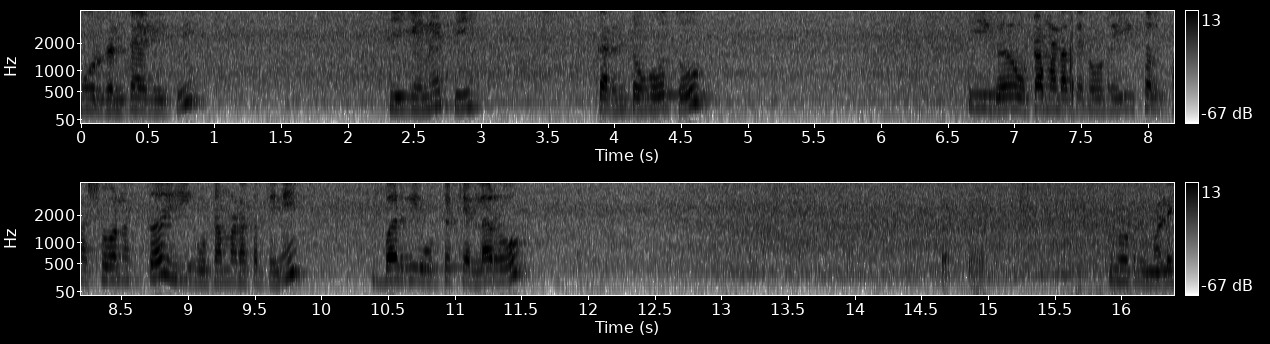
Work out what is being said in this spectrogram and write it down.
ಮೂರು ಗಂಟೆ ಆಗೈತಿ. ಈಗೇನೈತಿ? ಕರೆಂಟು ಹೋತು. ಈಗ ಊಟ ಮಾಡತ್ತೆ ನೋಡ್ರಿ, ಈಗ ಸ್ವಲ್ಪ ಹಶು ಅನ್ನಿಸ್ತು ಈಗ ಊಟ ಮಾಡಕತ್ತೀನಿ. ಬರ್ರಿ ಊಟಕ್ಕೆಲ್ಲರೂ ನೋಡ್ರಿ ಮಳೆ.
